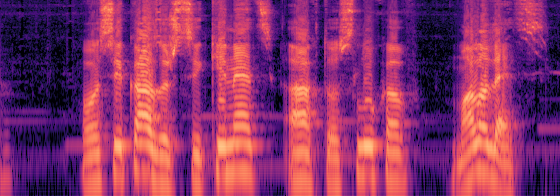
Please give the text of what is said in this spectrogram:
Ось і казочці кінець, а хто слухав, молодець.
